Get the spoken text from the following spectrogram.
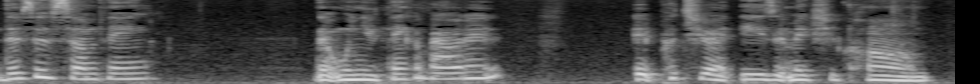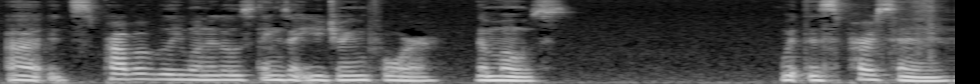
this is something that when you think about it, it puts you at ease. It makes you calm. Uh, it's probably one of those things that you dream for the most with this person.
